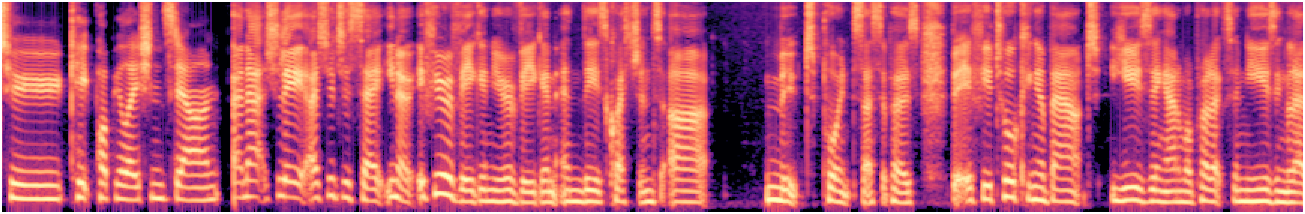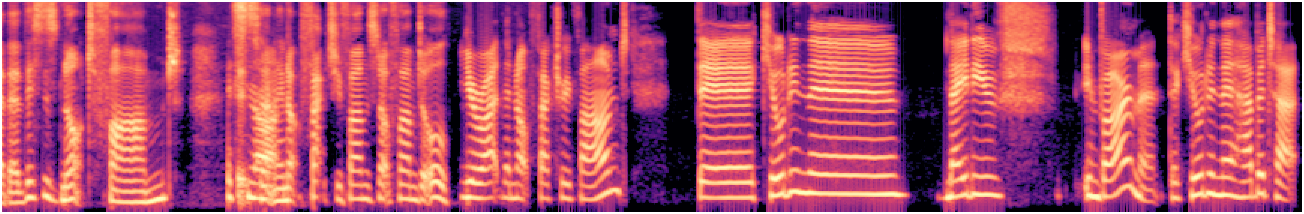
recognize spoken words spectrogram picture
to keep populations down. And actually, I should just say, you know, if you're a vegan, you're a vegan, and these questions are moot points, I suppose. But if you're talking about using animal products and using leather, this is not farmed. It's, it's not. certainly not factory farmed. It's not farmed at all. You're right. They're not factory farmed. They're killed in their native environment. They're killed in their habitat.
